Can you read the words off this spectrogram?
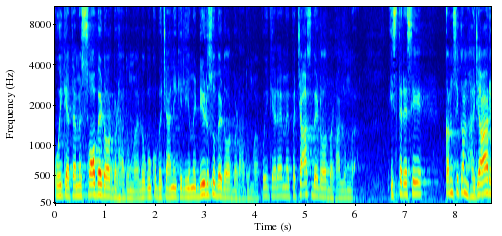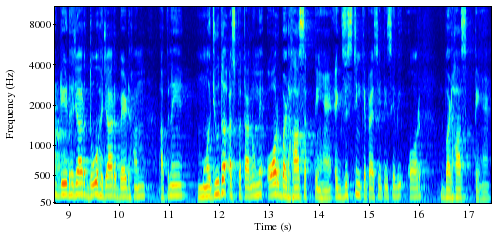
कोई कहता है, मैं सौ बेड और बढ़ा दूँगा, लोगों को बचाने के लिए मैं डेढ़ सौ बेड और बढ़ा दूँगा। कोई कह रहा है, मैं पचास बेड और बढ़ा लूँगा। इस तरह से कम से कम हज़ार, डेढ़ हज़ार, दो हज़ार बेड हम अपने मौजूदा अस्पतालों में और बढ़ा सकते हैं। एग्जिस्टिंग कैपेसिटी से भी और बढ़ा सकते हैं।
